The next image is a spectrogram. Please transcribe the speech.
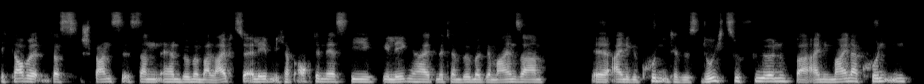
ich glaube, das Spannendste ist dann, Herrn Böhme mal live zu erleben. Ich habe auch demnächst die Gelegenheit, mit Herrn Böhme gemeinsam äh, einige Kundeninterviews durchzuführen bei einigen meiner Kunden,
